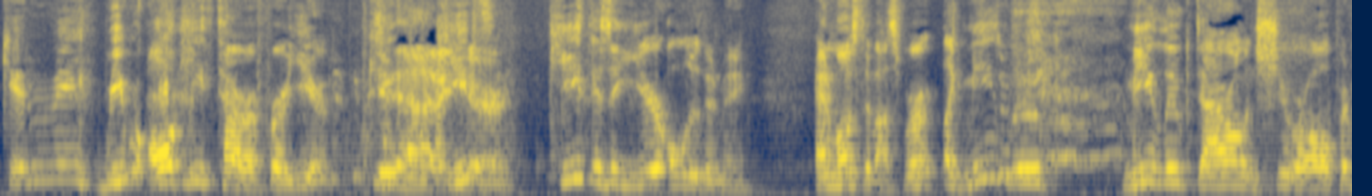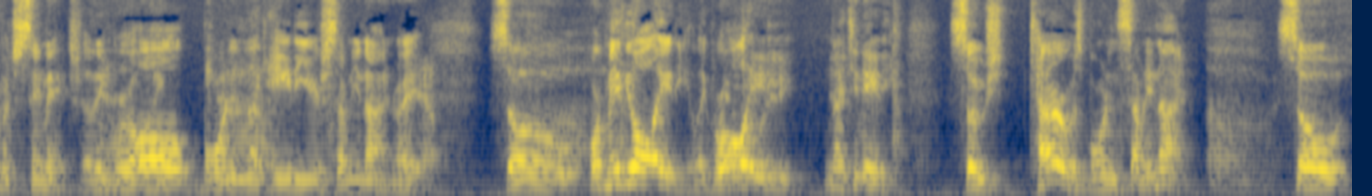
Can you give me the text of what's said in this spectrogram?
kidding me? We were all Keith Terra for a year. Get out of Keith, here. Keith is a year older than me, and most of us. We're like me, Luke, me, Luke, Daryl, and Shu are all pretty much the same age. I think we're oh all born in like eighty or seventy nine, right? Yeah. So, or maybe all eighty. Like we're all 80, 1980. So Terra was born in seventy nine. Oh. So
